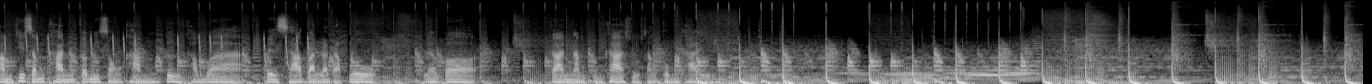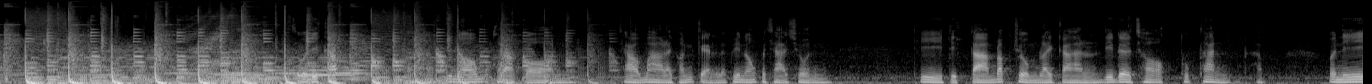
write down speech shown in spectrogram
คำที่สำคัญก็มีสองคำก็คือคำว่าเป็นสถาบันระดับโลก แล้วก็การนำคุณค่าสู่สังคมไทย สวัสดีครับ พี่น้องบุคลากร ชาวมาลัยขอนแก่น และพี่น้องประชาชน ที่ติดตามรับชมรายการ Leader Talk ทุกท่านครับ วันนี้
